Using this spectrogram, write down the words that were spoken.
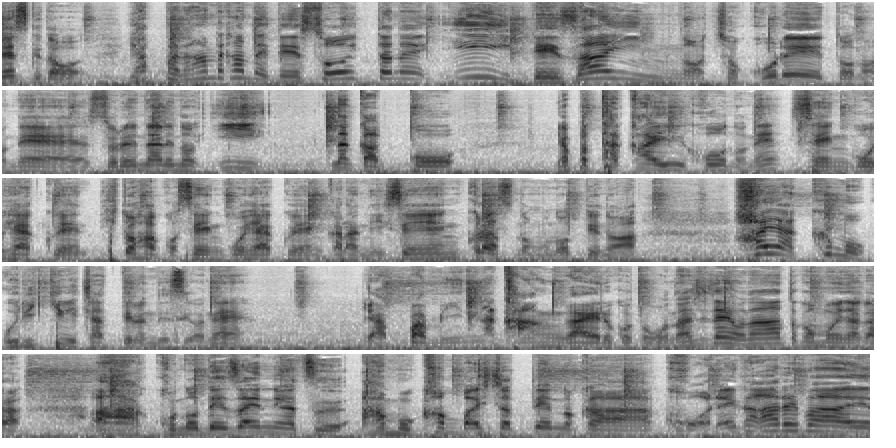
ですけど、やっぱなんだかんだ言って、そういったね、いいデザインのチョコレートのね、それなりのいい、なんかこう、やっぱ高い方のね、1500円、1箱1500円から2000円クラスのものっていうのは、早くも売り切れちゃってるんですよね。やっぱみんな考えること同じだよなとか思いながら、ああ、このデザインのやつ、ああ、もう完売しちゃってんのか、これがあれば選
